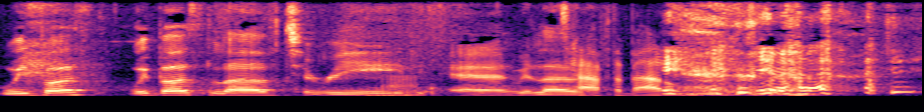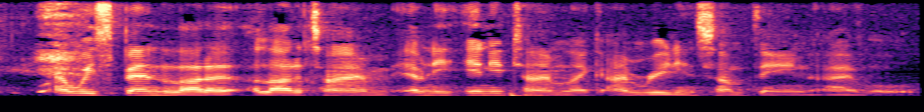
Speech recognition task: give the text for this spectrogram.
we both we both love to read and we love It's half the battle. And we spend a lot of a lot of time any anytime like I'm reading something I will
